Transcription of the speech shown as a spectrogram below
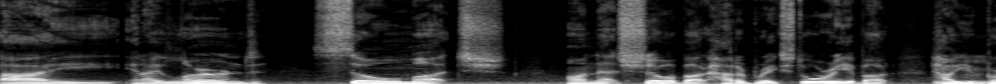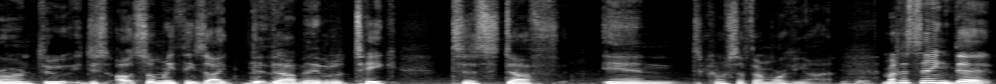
I and I learned so much on that show about how to break story, about how you Mhm. burn through, just uh, so many things I that, that I've been able to take to stuff in current stuff that I'm working on. Mm-hmm. I'm not just saying that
